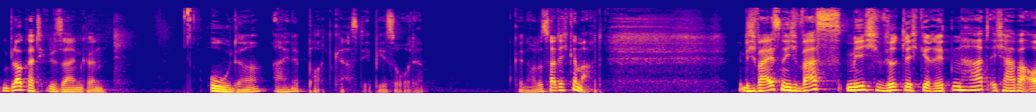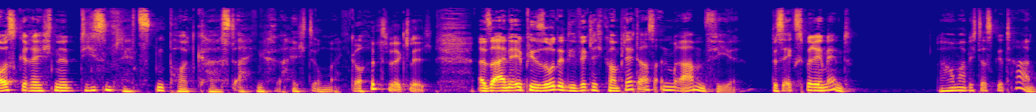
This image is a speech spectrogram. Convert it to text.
ein Blogartikel sein können oder eine Podcast-Episode. Genau das hatte ich gemacht. Ich weiß nicht, was mich wirklich geritten hat. Ich habe ausgerechnet diesen letzten Podcast eingereicht. Oh mein Gott, wirklich. Also eine Episode, die wirklich komplett aus einem Rahmen fiel. Das Experiment. Warum habe ich das getan?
